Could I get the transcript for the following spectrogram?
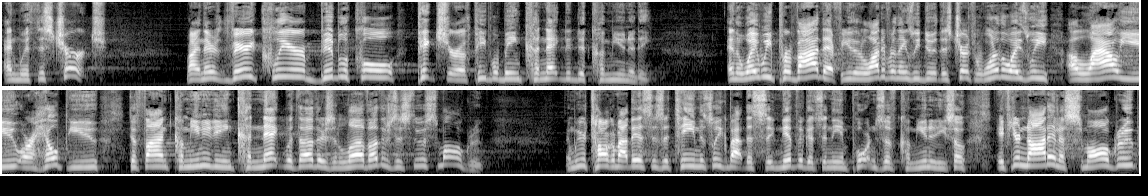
and with this church. Right? And there's very clear biblical picture of people being connected to community. And the way we provide that for you, there are a lot of different things we do at this church, but one of the ways we allow you or help you to find community and connect with others and love others is through a small group. And we were talking about this as a team this week about the significance and the importance of community. So if you're not in a small group,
